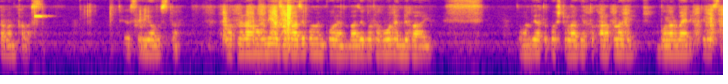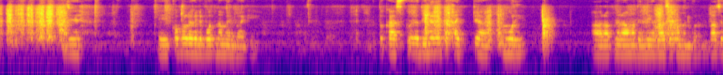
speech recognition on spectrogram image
তাবান খালাস। ঠিক আছে, এই অবস্থা। আপনারা আমাকে নিয়ে বাজে কমেন্ট করেন, বাজে কথা বলেন রে ভাই। তখন যে এত কষ্ট লাগে, এত খারাপ লাগে বলার বাইরে, ঠিক আছে? যে এই কপালে গেলে বদনামের ভাগি। তো কাজ করে দিনের তো খাইতে মরি। আর আপনারা আমাদের নিয়ে বাজে কমেন্ট করেন, বাজে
